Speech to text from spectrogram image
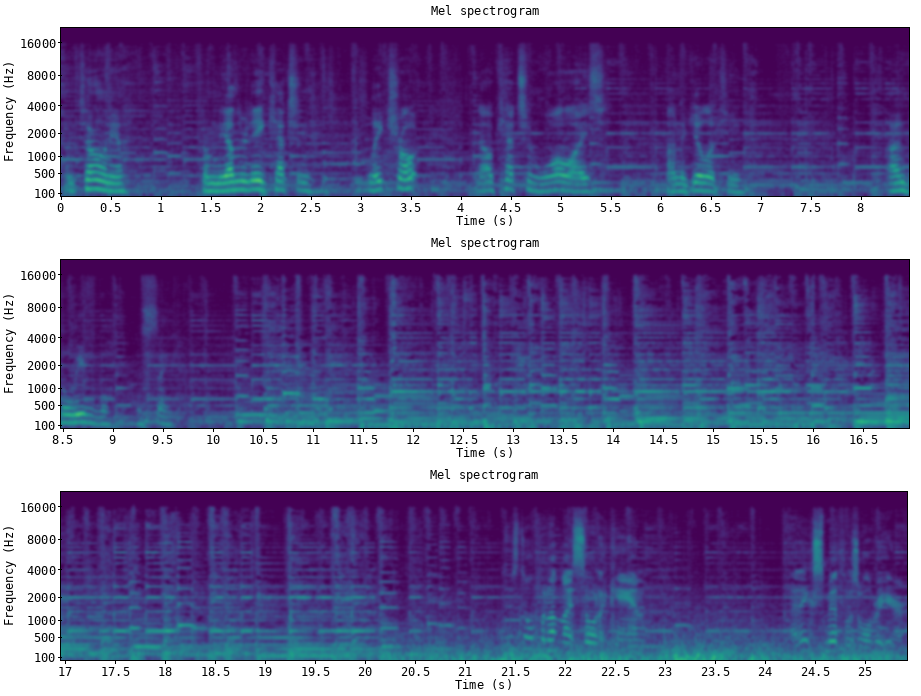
I'm telling you, from the other day catching lake trout, now catching walleyes on the Gill-O-Tine. Unbelievable, this thing. Open up my soda can. I think Smith was over here.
